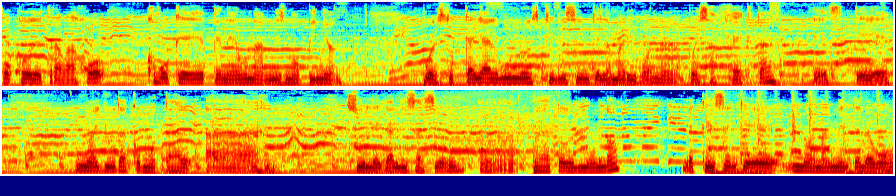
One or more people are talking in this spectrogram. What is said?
poco de trabajo como que tener una misma opinión puesto que hay algunos que dicen que la marihuana pues afecta, este no ayuda como tal a su legalización para todo el mundo, ya que dicen que normalmente luego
